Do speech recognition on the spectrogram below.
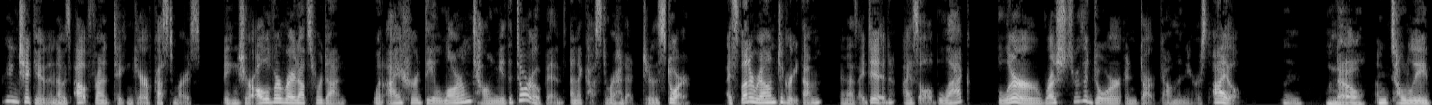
cooking chicken, and I was out front taking care of customers, making sure all of our write ups were done, when I heard the alarm telling me the door opened and a customer had entered the store. I spun around to greet them, and as I did, I saw a black blur rush through the door and dart down the nearest aisle. Hmm. No. I'm totally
